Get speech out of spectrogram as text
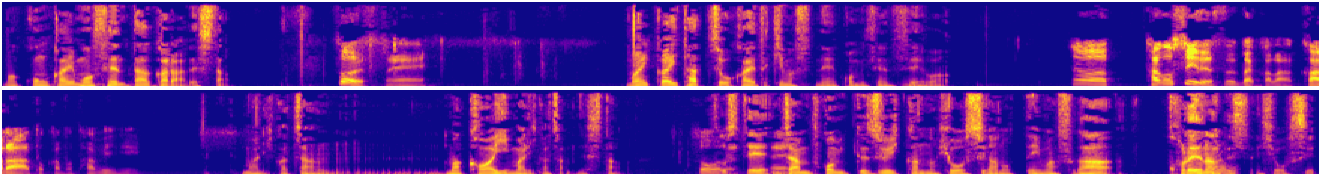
まあ、今回もセンターカラーでした。そうですね。毎回タッチを変えてきますね、コミ先生は。いや、楽しいです。だから、カラーとかのたびに。マリカちゃん、まあ、可愛いマリカちゃんでした。そうですね。そして、ジャンプコミック11巻の表紙が載っていますが、これなんですね、表紙。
